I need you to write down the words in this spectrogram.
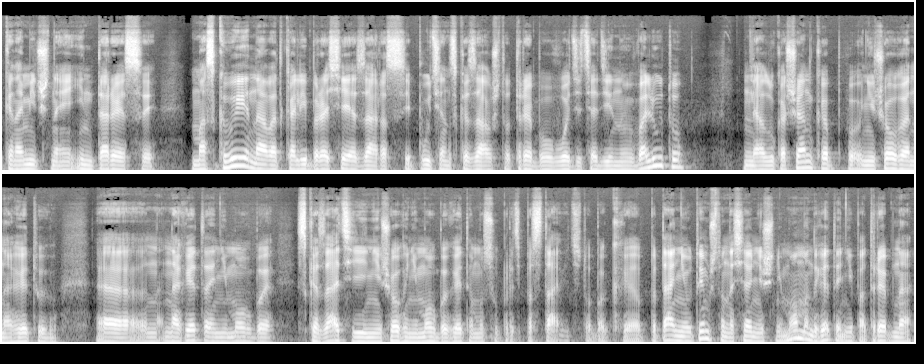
эканамічныя інтарэсы Масквы нават калі б Расія зараз і Пуін сказаў што трэба ўводзіць адзіную валюту лукашенко б нічога на гэтую на гэта не мог бы сказаць і нічога не мог бы гэтаму супрацьпаставіць то бок пытанне ў тым што на сённяшні момант гэта не патрэбна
